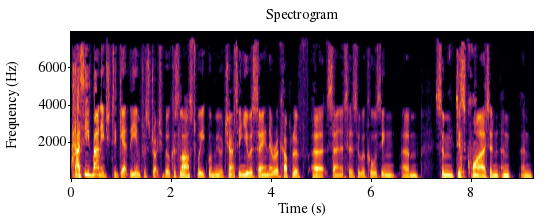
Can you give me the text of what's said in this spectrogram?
Has he managed to get the infrastructure bill? Because last week when we were chatting, you were saying there were a couple of uh, senators who were causing um, some disquiet and, and, and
